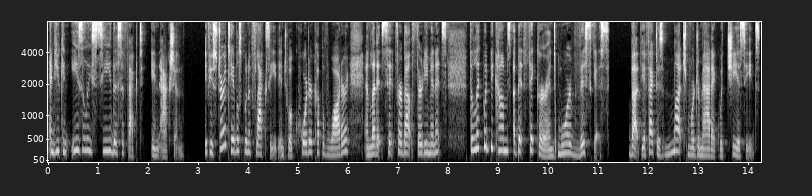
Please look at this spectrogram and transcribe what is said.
And you can easily see this effect in action. If you stir a tablespoon of flaxseed into a quarter cup of water and let it sit for about 30 minutes, the liquid becomes a bit thicker and more viscous. But the effect is much more dramatic with chia seeds.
